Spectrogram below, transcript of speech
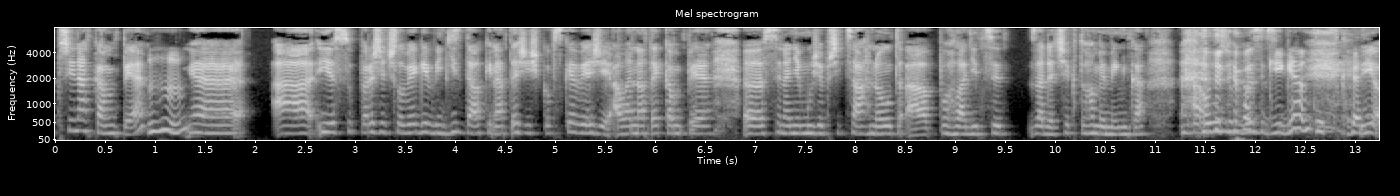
tři na kampě. Mm-hmm. Uh, a je super, že člověk je vidí z dálky na té Žižkovské věži, ale na té kampě uh, si na ně může přicáhnout a pohladit si zadeček toho miminka. A oni jsou fakt gigantické. Jo,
